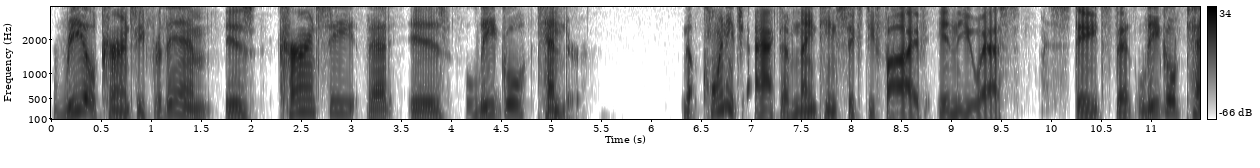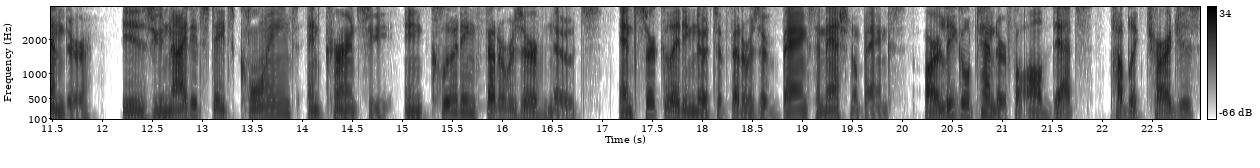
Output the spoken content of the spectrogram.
real currency for them is currency that is legal tender. The Coinage Act of 1965 in the U.S. states that legal tender is United States coins and currency, including Federal Reserve notes and circulating notes of Federal Reserve banks and national banks, are legal tender for all debts, public charges,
